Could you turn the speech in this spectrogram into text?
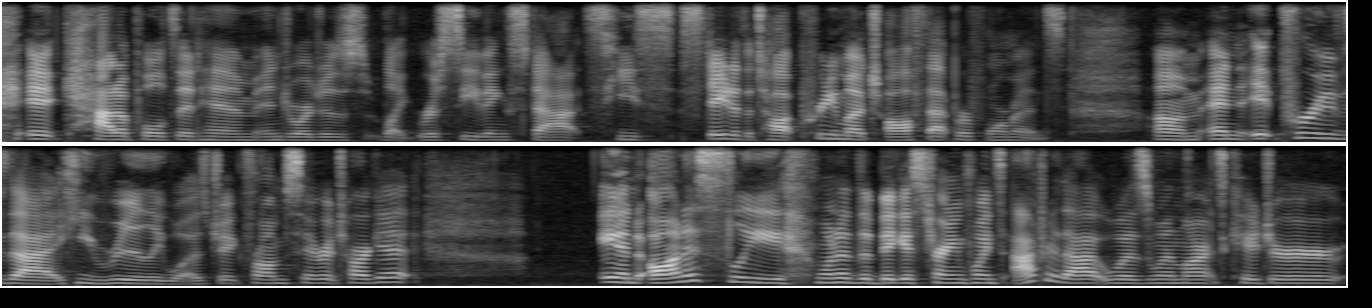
it catapulted him in Georgia's like receiving stats. He stayed at the top pretty much off that performance, um, and it proved that he really was Jake Fromm's favorite target. And honestly, one of the biggest turning points after that was when Lawrence Cager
